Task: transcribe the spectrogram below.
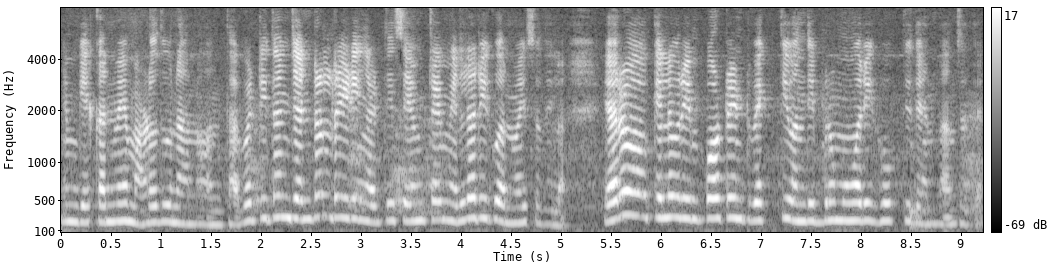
ನಿಮಗೆ ಕನ್ವೆ ಮಾಡೋದು ನಾನು ಅಂತ. ಬಟ್ ಇದೊಂದು general reading at the same time ಎಲ್ಲರಿಗೂ ಅನ್ವಯಿಸೋದಿಲ್ಲ. ಯಾರೋ ಕೆಲವರು ಇಂಪಾರ್ಟೆಂಟ್ ವ್ಯಕ್ತಿ ಒಂದಿಬ್ಬರು ಮೂವರಿಗೆ ಹೋಗ್ತಿದೆ ಅಂತ ಅನ್ಸುತ್ತೆ.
